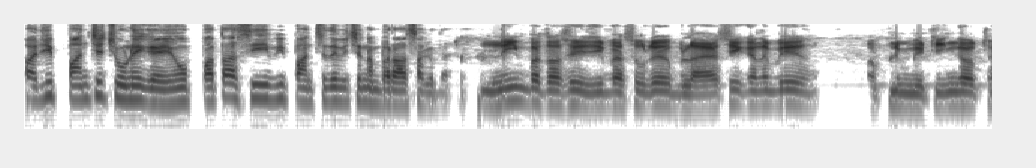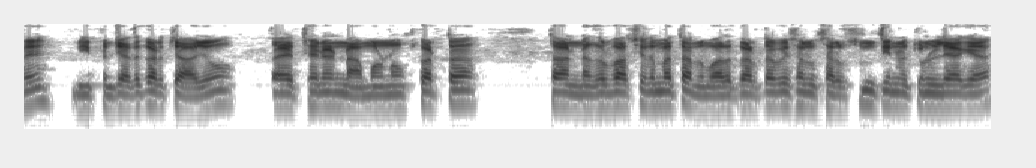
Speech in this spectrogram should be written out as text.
ਭਾਜੀ ਪੰਚ ਚੁਣੇ ਗਏ ਹੋ। ਪਤਾ ਸੀ ਵੀ ਪੰਚ ਦੇ ਵਿੱਚ ਨੰਬਰ ਆ ਸਕਦਾ ਹੈ। ਨਹੀਂ ਪਤਾ ਸੀ ਜੀ ਬਸ ਉਰੇ ਬੁਲਾਇਆ ਸੀ। ਕਹਿੰਦੇ ਵੀ ਆਪਣੀ ਮੀਟਿੰਗ ਆ ਉੱਥੇ ਵੀ ਪੰਚਾਇਤ ਘਰ ਚ ਆ ਜਾਓ। ਤਾਂ ਇੱਥੇ ਇਹਨਾਂ ਨੇ ਨਾਮ ਅਨਾਉਂਸ ਕਰਤਾ। ਤਾਂ ਨਗਰ ਵਾਸੀਆਂ ਦਾ ਮੈਂ ਧੰਨਵਾਦ ਕਰਦਾ ਵੀ ਸਾਨੂੰ ਸਰਬਸੰਮਤੀ ਨਾਲ ਚੁਣ ਲਿਆ ਗਿਆ।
